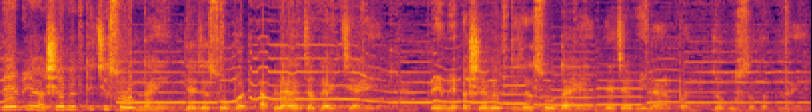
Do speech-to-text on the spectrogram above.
प्रेम हे अशा व्यक्तीची शोध नाही ज्याच्यासोबत आपल्याला जगायचे आहे. प्रेम हे अशा व्यक्तीचा शोध आहे ज्याच्या विना आपण जगू शकत नाही.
